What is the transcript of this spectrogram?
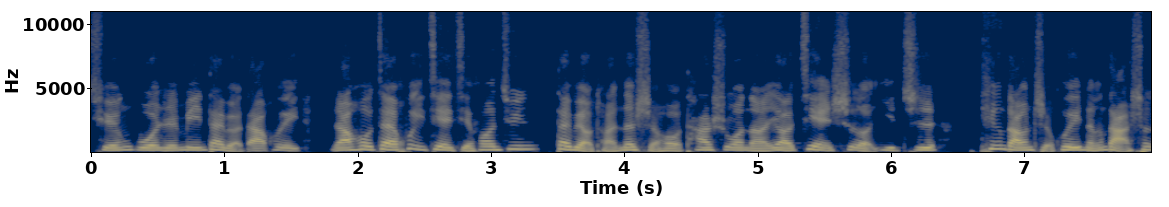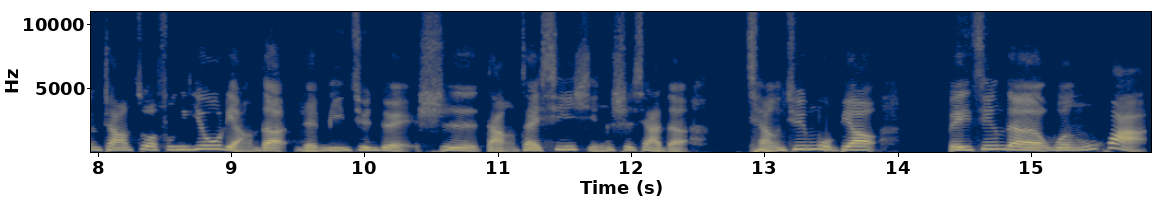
全国人民代表大会，然后在会见解放军代表团的时候，他说呢，要建设一支听党指挥、能打胜仗、作风优良的人民军队，是党在新形势下的。强军目标，北京的文化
